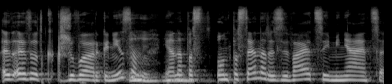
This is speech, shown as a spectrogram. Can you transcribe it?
это, это вот как живой организм, mm-hmm. и она, он постоянно развивается и меняется.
